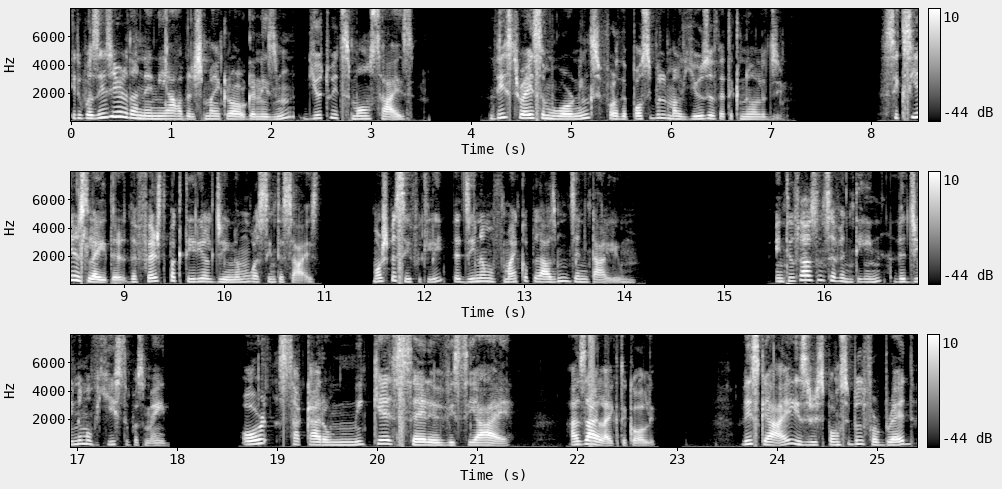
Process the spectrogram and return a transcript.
It was easier than any other microorganism due to its small size. This raised some warnings for the possible maluse of the technology. Six years later, the first bacterial genome was synthesized, more specifically, the genome of Mycoplasma genitalium. In 2017, the genome of yeast was made, or Saccharomyces cerevisiae, as I like to call it. This guy is responsible for bread,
